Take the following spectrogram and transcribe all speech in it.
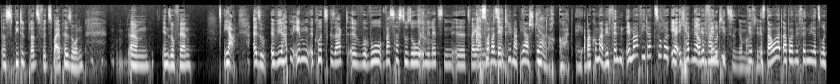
das bietet Platz für zwei Personen. ähm, insofern. Ja, also äh, wir hatten eben äh, kurz gesagt, äh, wo, wo, was hast du so in den letzten äh, zwei Jahren Ach so, gemacht? was ich getrieben habe. Ja, stimmt. Ja. Ach Gott, ey. Aber guck mal, wir finden immer wieder zurück. Ja, ich habe mir auch Wir ein paar finden- Notizen gemacht. Wir, hier. es dauert, aber wir finden wieder zurück.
